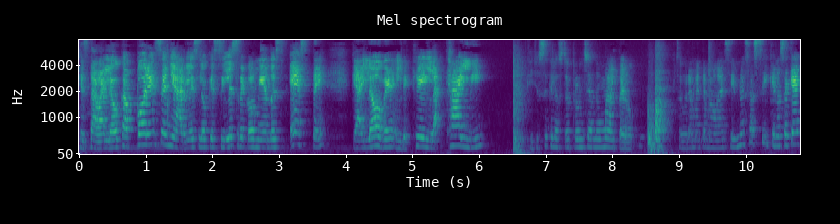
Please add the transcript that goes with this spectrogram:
que estaba loca por enseñarles. Lo que sí les recomiendo es este, que I love el de Kayla, Kylie, que yo sé que lo estoy pronunciando mal, pero seguramente me van a decir, no es así, que no sé qué.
